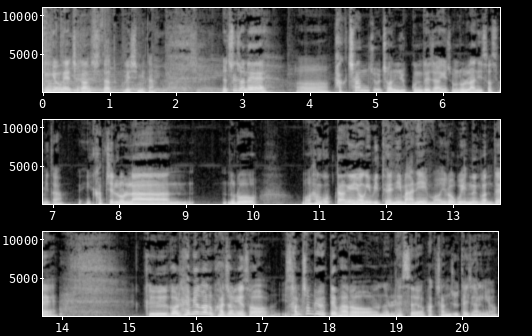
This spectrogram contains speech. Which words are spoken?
김경래 최강 시사 듣고 계십니다. 며칠 전에 어, 박찬주 전 육군 대장이 좀 논란이 있었습니다. 이 갑질 논란으로 뭐 한국당에 영입이 되니 많이 뭐 이러고 있는 건데 그걸 해명하는 과정에서 삼천교육대 발언을 했어요. 박찬주 대장이요.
